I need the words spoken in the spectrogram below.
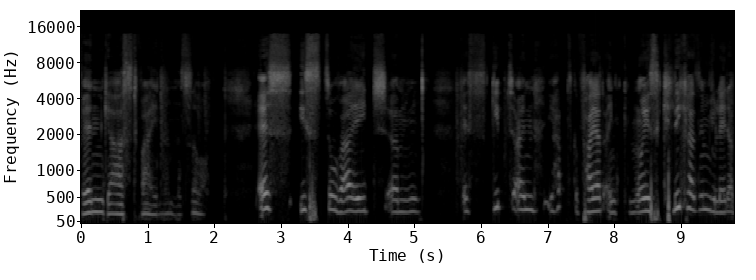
Wenn Gast weinen. So. Es ist soweit. Ähm, es gibt ein, ihr habt es gefeiert, ein neues Clicker Simulator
